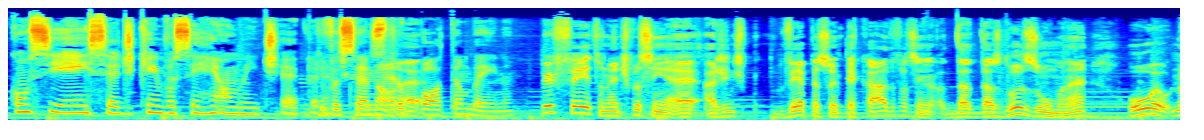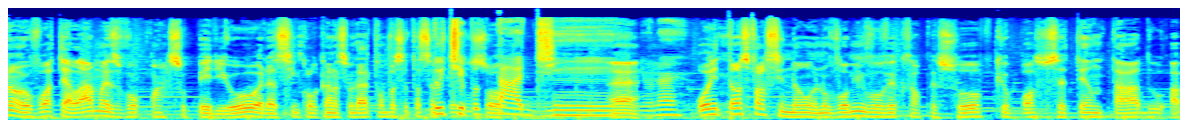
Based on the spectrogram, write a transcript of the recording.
consciência de quem você realmente é. Que você é mero é- pó também, né? Perfeito, né? Tipo assim, é, a gente vê a pessoa em pecado e fala assim, da- das duas uma, né? Ou eu, não, eu vou até lá, mas eu vou com ar superior, assim, colocando a cidade, então você tá sendo Do tipo, presunçoso. tadinho, É. né? Ou então você fala assim, não, eu não vou me envolver com tal pessoa porque eu posso ser tentado a, a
